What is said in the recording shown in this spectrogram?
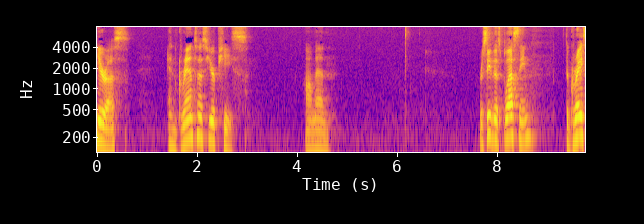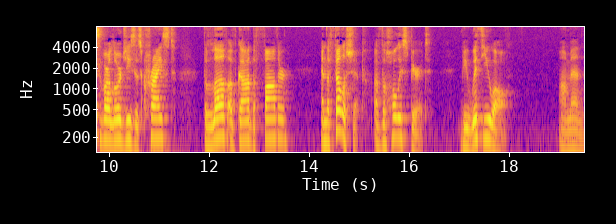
Hear us, and grant us your peace. Amen. Receive this blessing, the grace of our Lord Jesus Christ, the love of God the Father, and the fellowship of the Holy Spirit be with you all. Amen.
